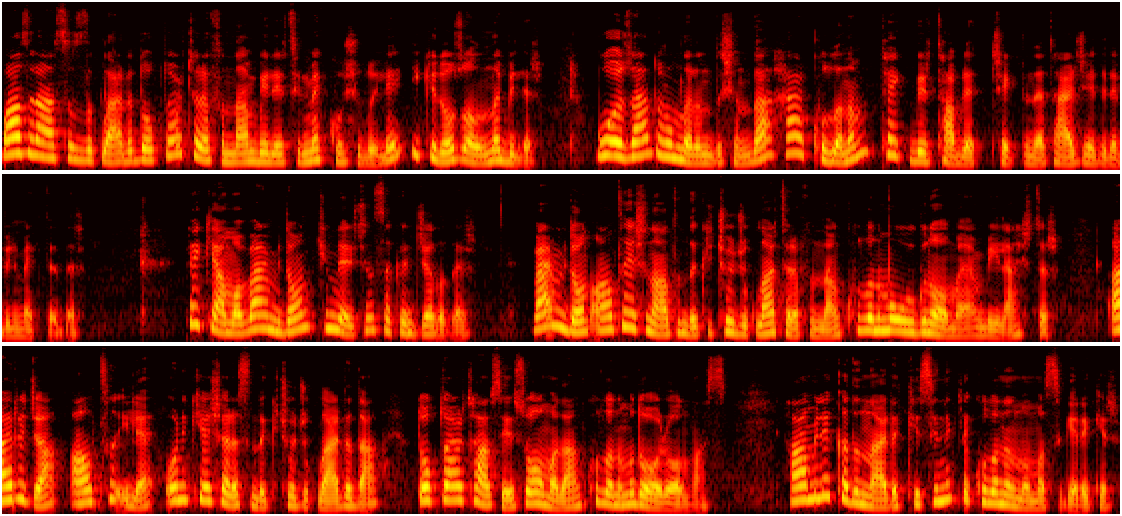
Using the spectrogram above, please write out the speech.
Bazı rahatsızlıklarda doktor tarafından belirtilmek koşuluyla iki doz alınabilir. Bu özel durumların dışında her kullanım tek bir tablet şeklinde tercih edilebilmektedir. Peki ama vermidon kimler için sakıncalıdır? Vermidon 6 yaşın altındaki çocuklar tarafından kullanıma uygun olmayan bir ilaçtır. Ayrıca 6 ile 12 yaş arasındaki çocuklarda da doktor tavsiyesi olmadan kullanımı doğru olmaz. Hamile kadınlarda kesinlikle kullanılmaması gerekir.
